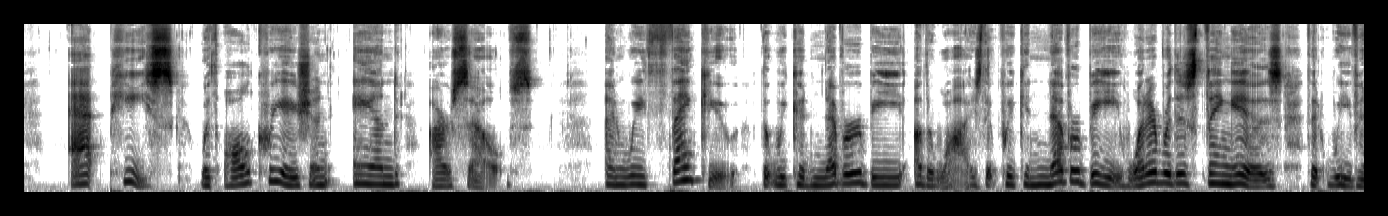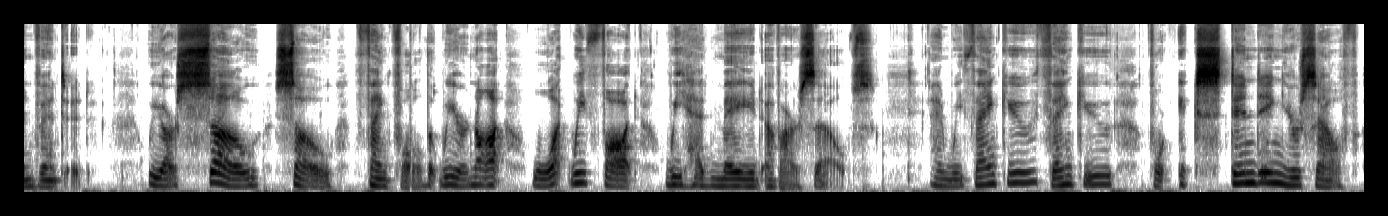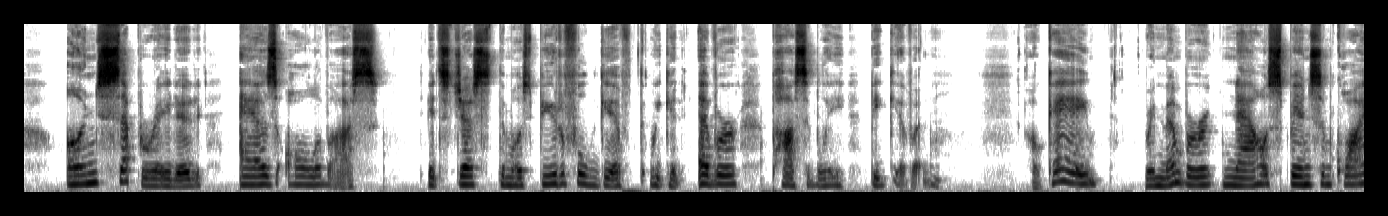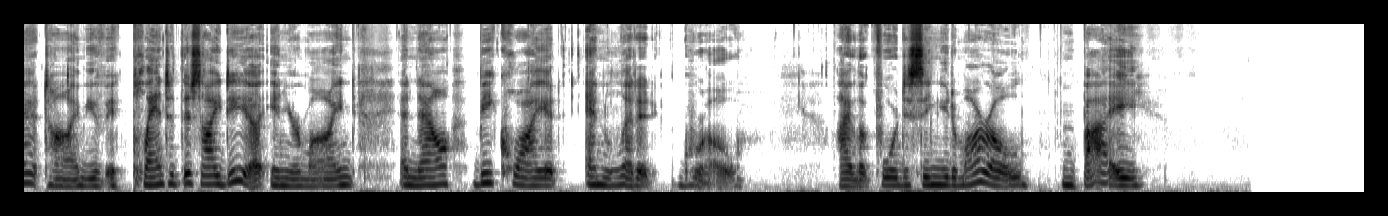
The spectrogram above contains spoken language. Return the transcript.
at peace with all creation and ourselves. And we thank you that we could never be otherwise, that we can never be whatever this thing is that we've invented. We are so, so thankful that we are not what we thought we had made of ourselves. And we thank you, thank you for extending yourself unseparated as all of us. It's just the most beautiful gift that we could ever possibly be given. Okay, remember now spend some quiet time. You've planted this idea in your mind, and now be quiet and let it grow. I look forward to seeing you tomorrow. Bye.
